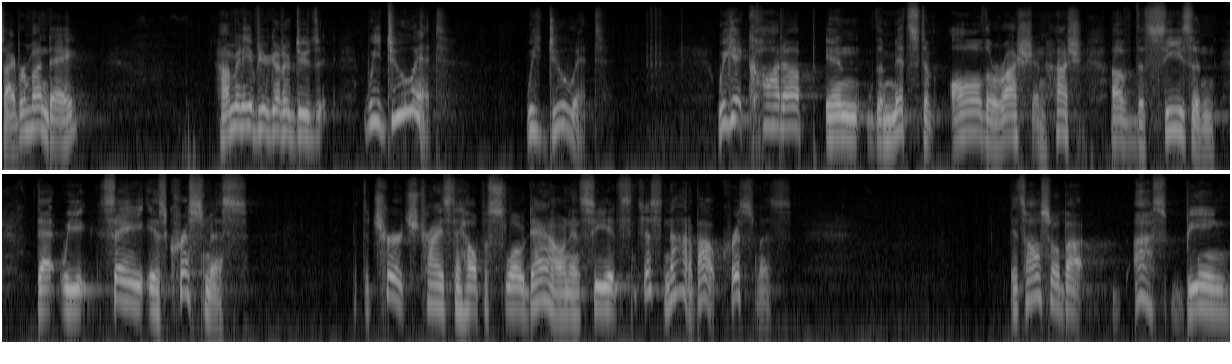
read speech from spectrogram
Cyber Monday. How many of you are going to do? We do it. We do it. We get caught up in the midst of all the rush and hush of the season that we say is Christmas. But the church tries to help us slow down and see it's just not about Christmas. It's also about us being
